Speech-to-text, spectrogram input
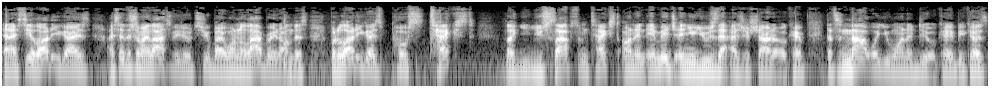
And I see a lot of you guys, I said this in my last video too, but I want to elaborate on this, but a lot of you guys post text like you, slap some text on an image and you use that as your out, okay? That's not what you want to do, okay? Because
